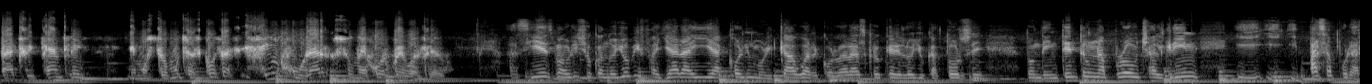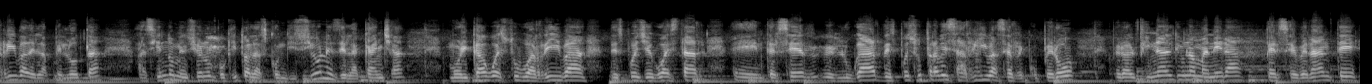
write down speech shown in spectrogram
Patrick Cantley demostró muchas cosas sin jugar su mejor juego, Alfredo. Así es, Mauricio. Cuando yo vi fallar ahí a Colin Morikawa, recordarás, creo que era el hoyo 14, donde intenta un approach al green y, pasa por arriba de la pelota, haciendo mención un poquito a las condiciones de la cancha. Morikawa estuvo arriba, después llegó a estar eh, en tercer lugar, después otra vez arriba se recuperó, pero al final de una manera perseverante,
